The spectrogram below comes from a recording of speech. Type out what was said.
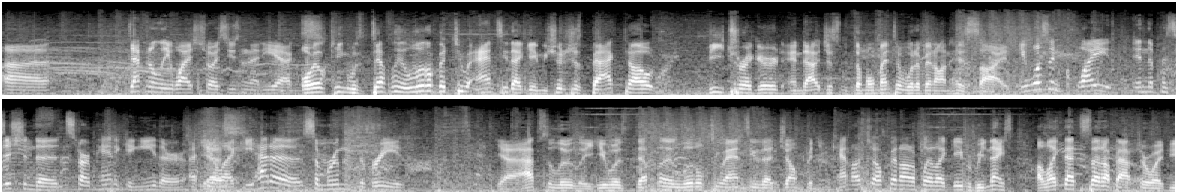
uh, definitely wise choice using that EX. Oil King was definitely a little bit too antsy that game. He should have just backed out, V-triggered, and that just the momentum would have been on his side. He wasn't quite in the position to start panicking either, I feel Yes. like. He had a, some room to breathe. Yeah, absolutely. He was definitely a little too antsy with that jump, and you cannot jump in on a play like Gabriel. Be Nice. I like that setup afterward. If you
